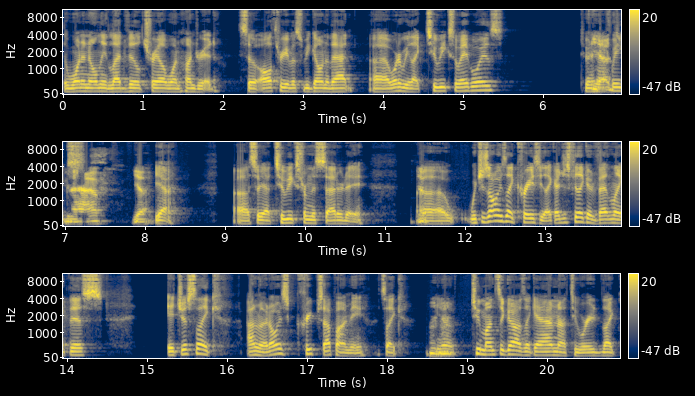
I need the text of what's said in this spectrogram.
the one and only Leadville Trail 100. So all three of us will be going to that. Uh, what are we like? Two weeks away, boys? Two and a yeah, half weeks. Two and a half. Yeah. Yeah. Uh, so yeah, two weeks from this Saturday, Yep. uh, which is always like crazy. Like I just feel like an event like this, it just like I don't know, it always creeps up on me. It's like you Mhm. know, two months ago I was like, yeah, I'm not too worried. Like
